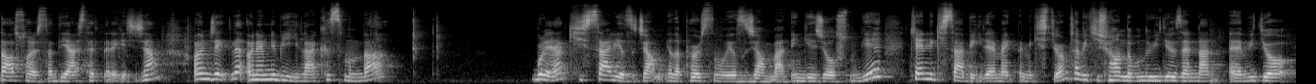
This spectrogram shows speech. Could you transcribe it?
Daha sonrasında diğer setlere geçeceğim. Öncelikle önemli bilgiler kısmında Buraya kişisel yazacağım ya da personal yazacağım ben İngilizce olsun diye. Kendi kişisel bilgilerimi eklemek istiyorum. Tabii ki şu anda bunu video üzerinden e, video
